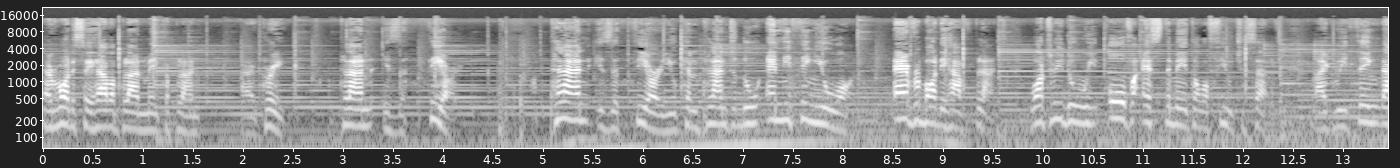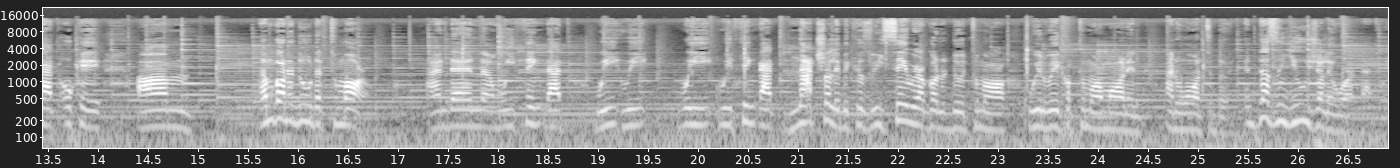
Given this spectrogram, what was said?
Everybody say, have a plan, make a plan. I agree. Plan is a theory. A plan is a theory. You can plan to do anything you want. Everybody have plans. What we do, we overestimate our future self. Like we think that, okay, um, I'm gonna do that tomorrow, and then um, we think that we we we we think that naturally because we say we are going to do it tomorrow, we'll wake up tomorrow morning and want to do it. It doesn't usually work that way.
